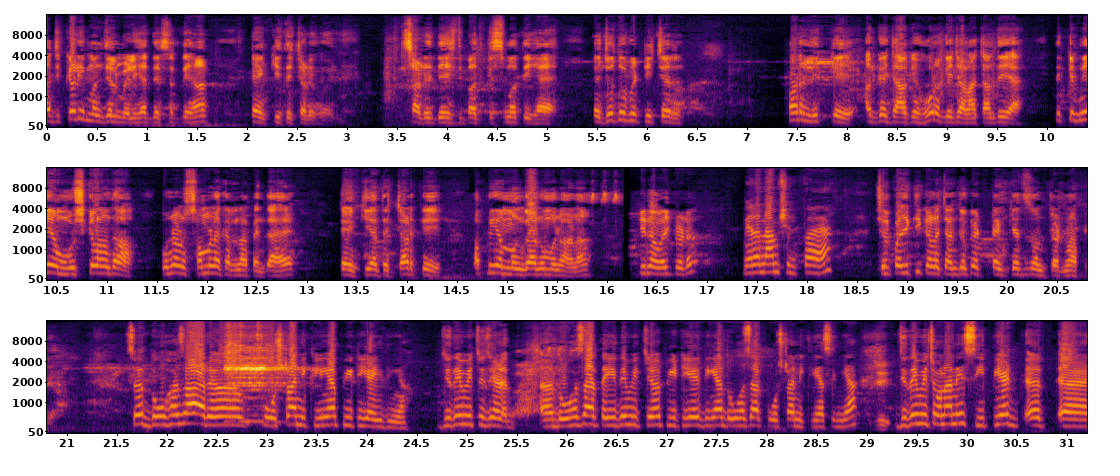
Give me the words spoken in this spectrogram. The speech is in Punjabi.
ਅੱਜ ਕਿਹੜੀ ਮੰਜ਼ਿਲ ਮਿਲੀ ਹੈ ਦੇਖ ਸਕਦੇ ਹਾਂ ਟੈਂਕੀ ਤੇ ਚੜੇ ਹੋਏ ਨੇ। ਸਾਡੇ ਦੇਸ਼ ਦੀ ਬਦਕਿਸਮਤੀ ਹੈ ਕਿ ਜਦੋਂ ਵੀ ਟੀਚਰ ਪੜ੍ਹ ਲਿਖ ਕੇ ਅੱਗੇ ਜਾ ਕੇ ਹੋਰ ਅੱਗੇ ਜਾਣਾ ਚਾਹੁੰਦੇ ਆ ਤੇ ਕਿੰਨੀਆਂ ਮੁਸ਼ਕਲਾਂ ਦਾ ਉਹਨਾਂ ਨੂੰ ਸਾਹਮਣਾ ਕਰਨਾ ਪੈਂਦਾ ਹੈ ਟੈਂਕੀਆਂ ਤੇ ਚੜ ਕੇ ਆਪਣੀਆਂ ਮੰਗਾਂ ਨੂੰ ਮਨਾਉਣਾ। ਕੀ ਨਾਮ ਹੈ ਜੀ ਤੁਹਾਡਾ? ਮੇਰਾ ਨਾਮ ਸ਼ਿਲਪਾ ਹੈ। ਸ਼ਿਲਪਾ ਜੀ ਕੀ ਕਹਿਣਾ ਚਾਹੁੰਦੇ ਹੋ ਕਿ ਟੈਂਕੀਆਂ ਤੇ ਤੁਹਾਨੂੰ ਚੜਨਾ ਪਿਆ? ਸਰ 2000 ਪੋਸਟਾਂ ਨਿਕਲੀਆਂ ਪੀਟੀਆਈ ਦੀਆਂ। ਜਿਹਦੇ ਵਿੱਚ ਜਿਹੜਾ ਅ, 2023 ਦੇ ਵਿੱਚ ਪੀਟੀਆਈ ਦੀਆਂ 2000 ਪੋਸਟਾਂ ਨਿਕਲੀਆਂ ਸੀਗੀਆਂ ਜੀ। ਜਿਹਦੇ ਵਿੱਚ ਉਹਨਾਂ ਨੇ ਸੀਪੀਐਡ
